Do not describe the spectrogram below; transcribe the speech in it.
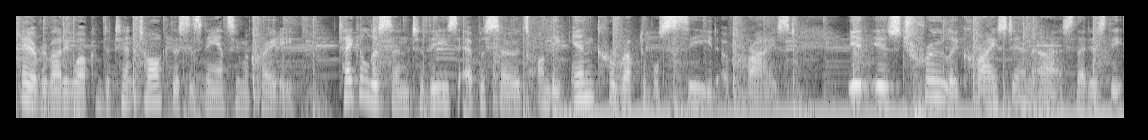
Hey, everybody, welcome to Tent Talk. This is Nancy McCready. Take a listen to these episodes on the incorruptible seed of Christ. It is truly Christ in us that is the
